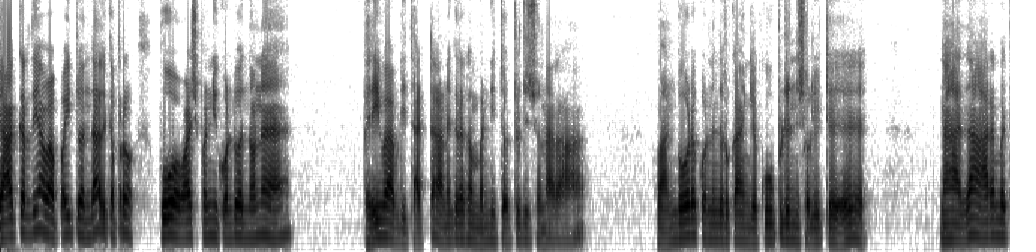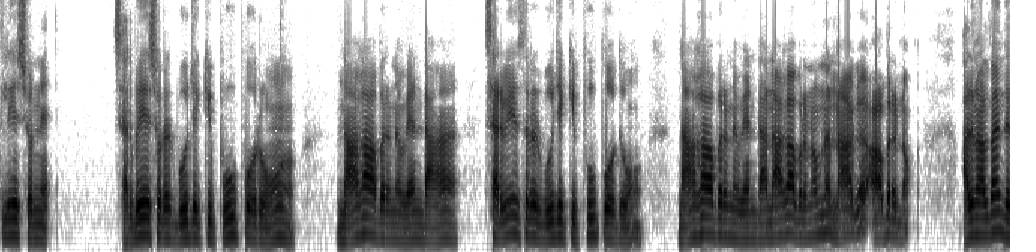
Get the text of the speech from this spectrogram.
ஜாக்கிரதையாக அவள் போயிட்டு வந்தா அதுக்கப்புறம் பூவை வாஷ் பண்ணி கொண்டு வந்தோன்னே பெரியவா அப்படி தட்டை அனுகிரகம் பண்ணி தொட்டுட்டு சொன்னாராம் அன்போடு கொண்டு வந்திருக்கான் இங்கே கூப்பிடுன்னு சொல்லிட்டு நான் அதான் ஆரம்பத்திலேயே சொன்னேன். சர்வேஸ்வரர் பூஜைக்கு பூ போகிறோம் நாகாபரணம் வேண்டாம். சர்வேஸ்வரர் பூஜைக்கு பூ போதும் நாகாபரணம் வேண்டாம். நாகாபரணம்னா நாக ஆபரணம். அதனால்தான் இந்த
